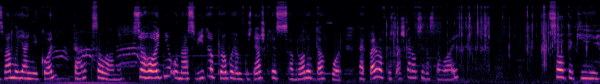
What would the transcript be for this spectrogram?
з вами я Ніколь. та Роксолана. Сьогодні у нас відео пробуємо вкусняшки з Аврори та Фор. Так, перша вкусняшка Роксі доставай. Це такі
